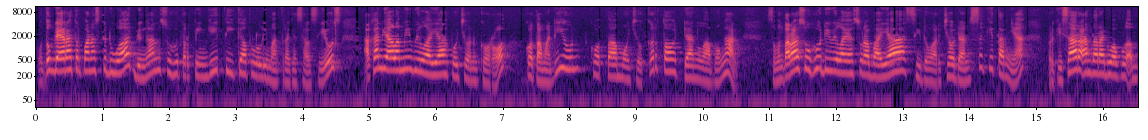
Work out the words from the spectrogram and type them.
Untuk daerah terpanas kedua dengan suhu tertinggi 35 derajat Celcius akan dialami wilayah Bojonegoro, Kota Madiun, Kota Mojokerto, dan Lamongan. Sementara suhu di wilayah Surabaya, Sidoarjo, dan sekitarnya berkisar antara 24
